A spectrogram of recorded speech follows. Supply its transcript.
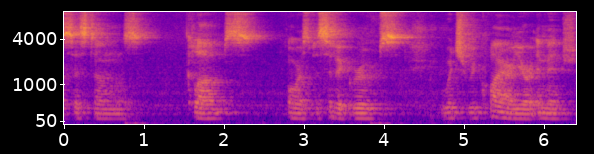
systems, clubs, or specific groups which require your image.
